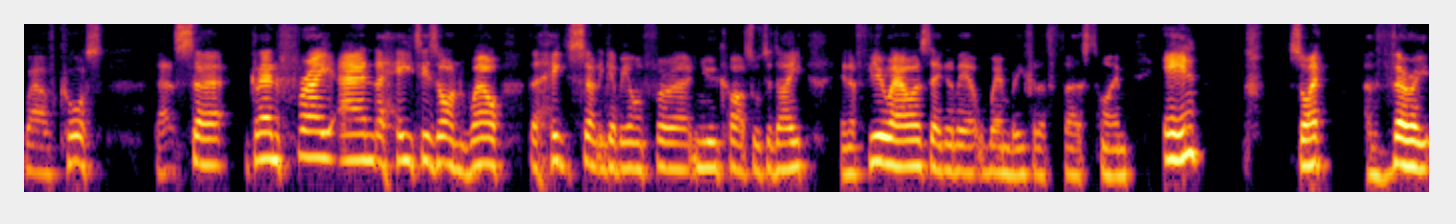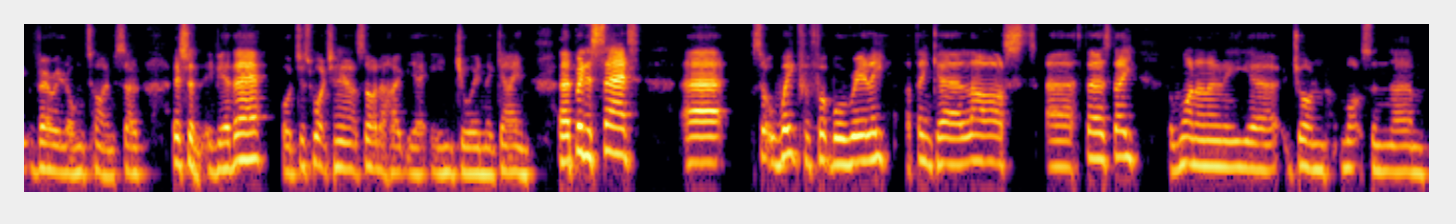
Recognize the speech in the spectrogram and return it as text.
Well, of course, that's uh, Glenn Frey and the heat is on. Well, the heat's certainly going to be on for uh, Newcastle today. In a few hours, they're going to be at Wembley for the first time in, sorry, a very, very long time. So, listen, if you're there or just watching outside, I hope you're enjoying the game. Uh, been a sad uh, sort of week for football, really. I think uh, last uh, Thursday, the one and only uh, John Motson um,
